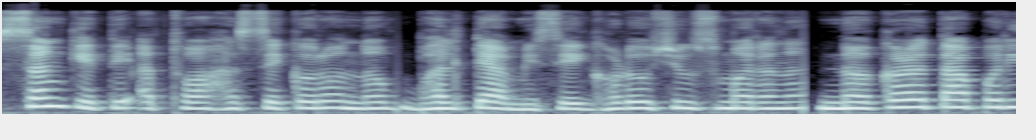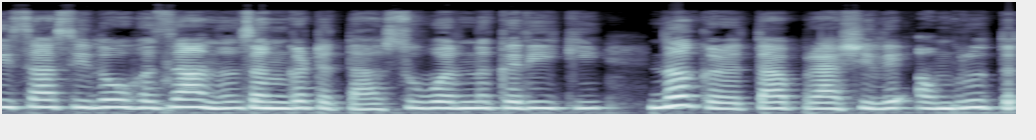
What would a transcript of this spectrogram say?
संकेते अथवा हस्य करो न भलत्या मिसे घडो शिव स्मरण. न कळता परिसासी लोह जान संगटता सुवर्ण करी की न कळता प्राशिले अमृत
